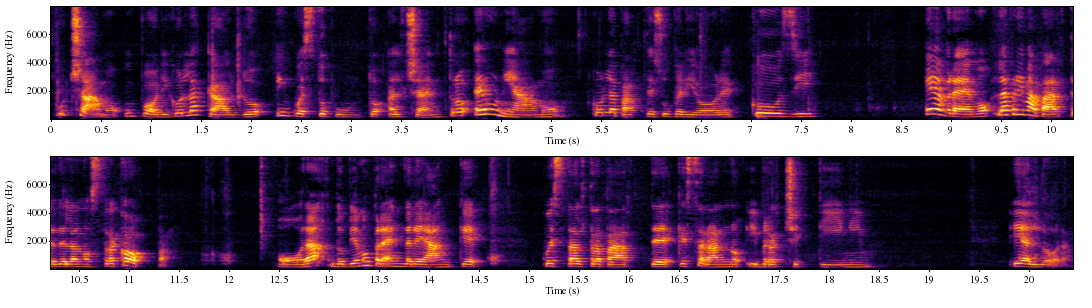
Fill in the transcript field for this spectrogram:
pucciamo un po' di colla a caldo in questo punto al centro e uniamo con la parte superiore così. E avremo la prima parte della nostra coppa. Ora dobbiamo prendere anche quest'altra parte che saranno i braccettini. E allora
